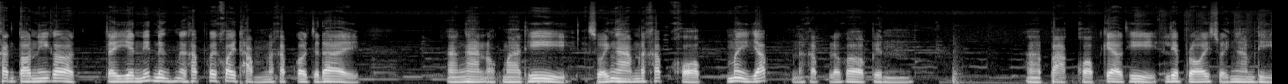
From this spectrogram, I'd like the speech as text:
ขั้นตอนนี้ก็ ใจเย็นนิดนึงนะครับ ค่อย ๆทำนะครับ ก็จะได้งานออกมาที่สวยงามนะครับ ขอบไม่ยับนะครับ แล้วก็เป็นปากขอบแก้วที่เรียบร้อยสวยงามดี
